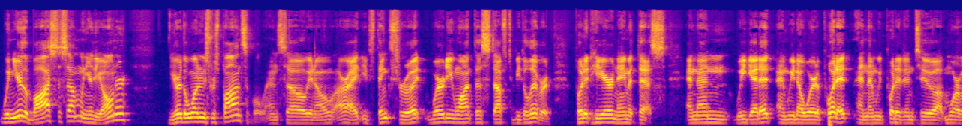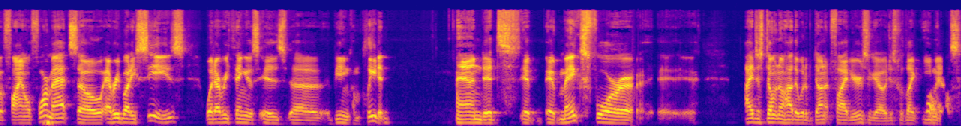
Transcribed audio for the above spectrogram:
when you're the boss of something, when you're the owner, you're the one who's responsible. And so, you know, all right, you think through it. Where do you want this stuff to be delivered? Put it here, name it this. And then we get it and we know where to put it. And then we put it into a, more of a final format. So everybody sees what everything is, is uh, being completed. And it's, it, it makes for, uh, I just don't know how they would have done it five years ago, just with like emails.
